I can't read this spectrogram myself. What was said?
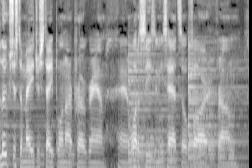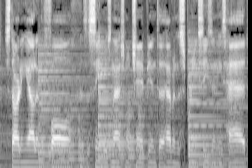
Luke's just a major staple in our program, and what a season he's had so far from starting out in the fall as a singles national champion to having the spring season he's had.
